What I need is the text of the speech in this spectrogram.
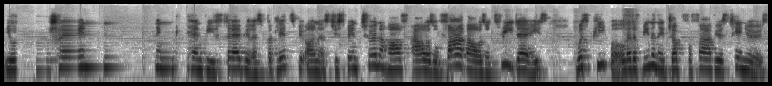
your training can be fabulous, but let's be honest, you spend two and a half hours or five hours or three days with people that have been in their job for five years, 10 years.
